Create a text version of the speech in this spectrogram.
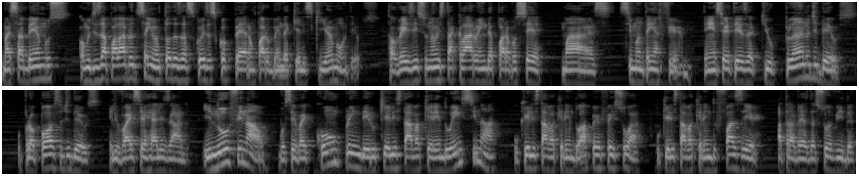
mas sabemos, como diz a palavra do Senhor, todas as coisas cooperam para o bem daqueles que amam a Deus. Talvez isso não está claro ainda para você, mas se mantenha firme. Tenha certeza que o plano de Deus o propósito de Deus, ele vai ser realizado. E no final, você vai compreender o que ele estava querendo ensinar, o que ele estava querendo aperfeiçoar, o que ele estava querendo fazer através da sua vida,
